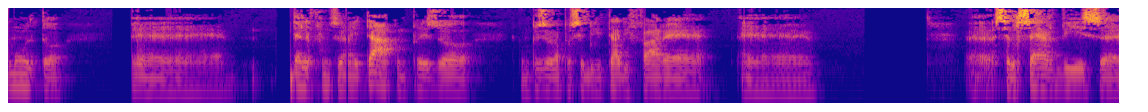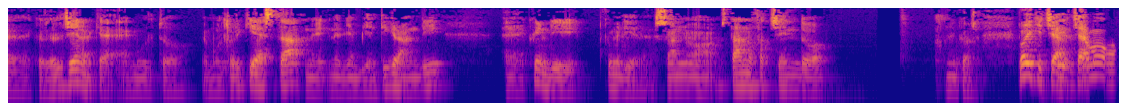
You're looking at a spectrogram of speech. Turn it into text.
molto eh, delle funzionalità, compreso, compreso, la possibilità di fare eh, eh, self-service, eh, cose del genere, che è molto, è molto richiesta ne, negli ambienti grandi. Eh, quindi, come dire, stanno, stanno facendo cose. Poi chi c'è? Sì, diciamo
